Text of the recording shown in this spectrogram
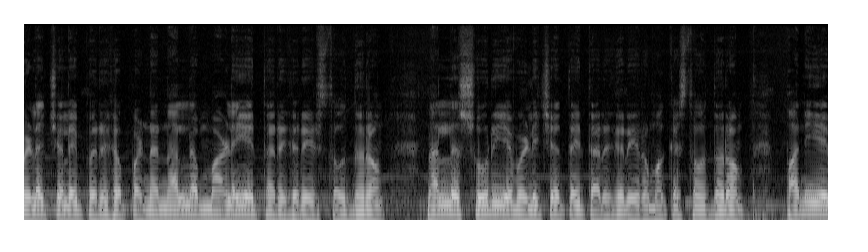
விளைச்சலை பெருக பண்ண நல்ல மழையை தருகிறீர் ஸ்தோத்திரம். நல்ல சூரிய வெளிச்சத்தை தருகிறீர் உமக்கு ஸ்தோத்திரம். பனியை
